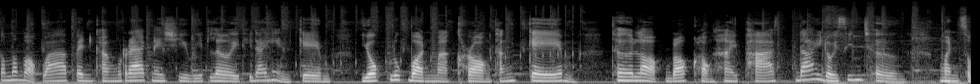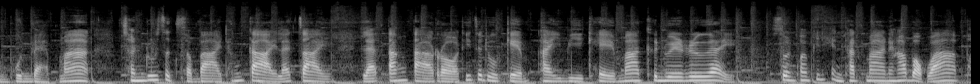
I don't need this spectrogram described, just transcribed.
ก็มาบอกว่าเป็นครั้งแรกในชีวิตเลยที่ได้เห็นเกม ยกลูกบอลมาครองทั้งเกม เธอหลอกบล็อกของ High Pass ได้โดยสิ้นเชิง มันสมบูรณ์แบบมาก ฉันรู้สึกสบายทั้งกายและใจ และตั้งตารอที่จะดูเกม IBK มากขึ้นเรื่อยๆส่วนความคิดเห็นถัดมานะคะบอกว่าพ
